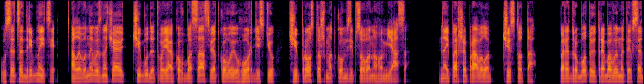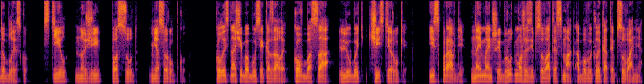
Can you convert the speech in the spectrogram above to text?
Усе це дрібниці, але вони визначають, чи буде твоя ковбаса святковою гордістю чи просто шматком зіпсованого м'яса. Найперше правило чистота. Перед роботою треба вимити все до блиску стіл, ножі, посуд, м'ясорубку. Колись наші бабусі казали ковбаса любить чисті руки. І справді, найменший бруд може зіпсувати смак або викликати псування.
